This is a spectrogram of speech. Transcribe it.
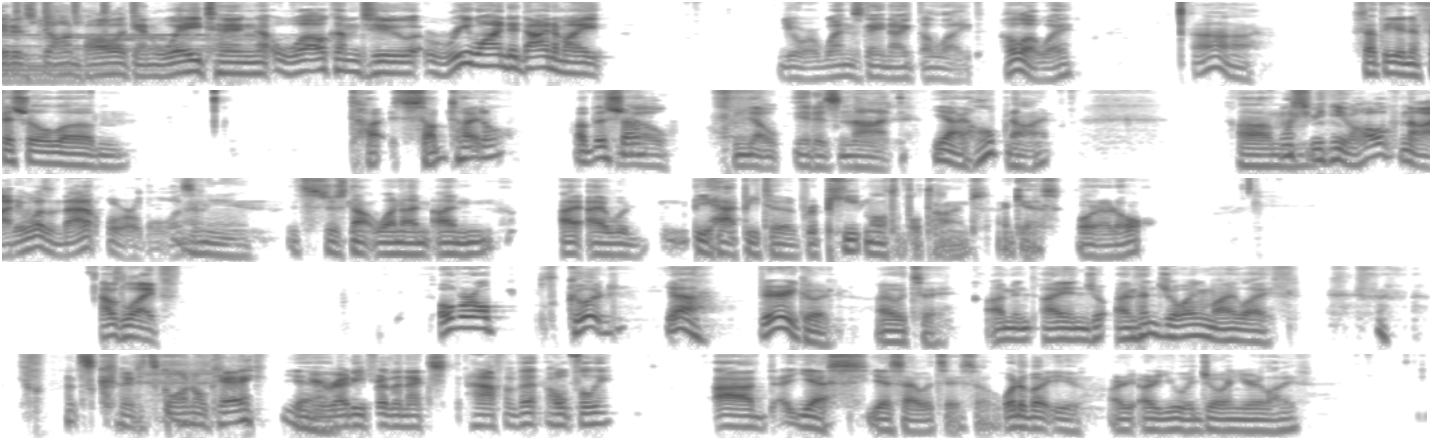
It is John Pollock and Wai Ting. Welcome to Rewind-A-Dynamite, your Wednesday night delight. Hello, Wai. Ah, is that the unofficial um, t- subtitle of this show? No, no, it is not. Yeah, I hope not. Um, What do you mean? You hope not. It wasn't that horrible, was I it? I mean, it's just not one I'm. I'm. I, I would be happy to repeat multiple times, I guess, or at all. How's life? Overall, good. Yeah, very good. I would say. I'm. In, I enjoy. I'm enjoying my life. That's good. It's going okay. Yeah. You're ready for the next half of it, hopefully. Uh yes, yes, I would say so. What about you? Are are you enjoying your life?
